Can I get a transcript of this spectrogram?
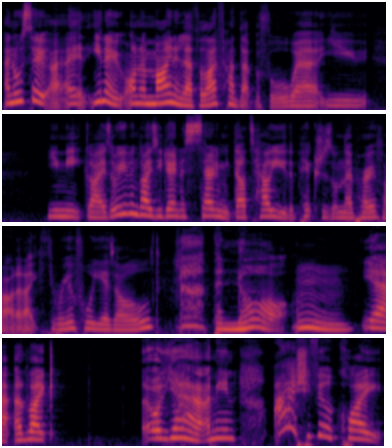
And also, I- you know, on a minor level, I've had that before where you you meet guys or even guys you don't necessarily meet, they'll tell you the pictures on their profile are like three or four years old. they're not. Mm. Yeah, and like, oh yeah. I mean, I actually feel quite.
